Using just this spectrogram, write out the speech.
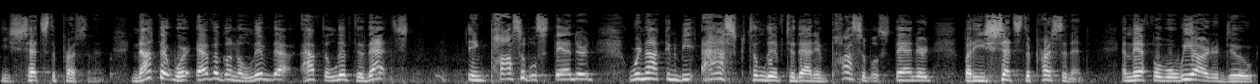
He sets the precedent. Not that we're ever going to live that, have to live to that impossible standard. We're not going to be asked to live to that impossible standard, but he sets the precedent. And therefore, what we are to do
